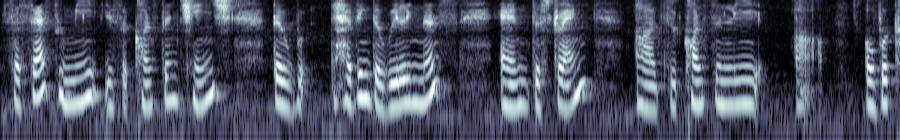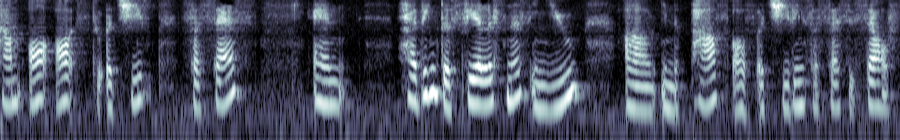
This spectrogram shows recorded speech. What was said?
Success to me is a constant change, the having the willingness and the strength uh, to constantly uh, overcome all odds to achieve success, and having the fearlessness in you uh, in the path of achieving success itself.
